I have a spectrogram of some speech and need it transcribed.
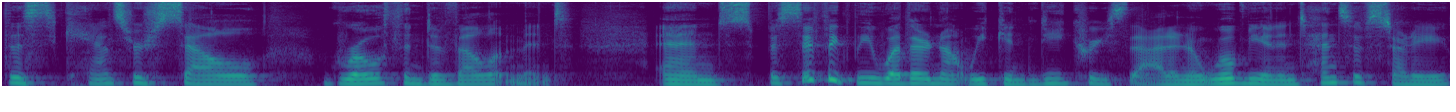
this cancer cell growth and development and specifically whether or not we can decrease that. And it will be an intensive study,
